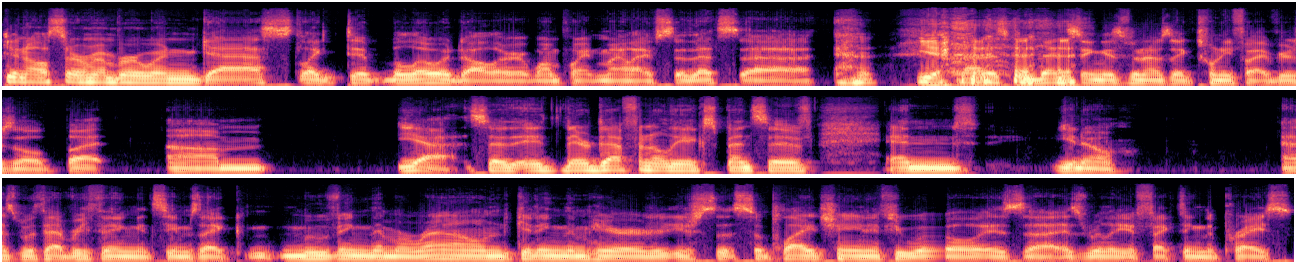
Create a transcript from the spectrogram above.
can also remember when gas like dipped below a dollar at one point in my life. So that's uh, yeah. not as convincing as when I was like 25 years old. But um, yeah, so it, they're definitely expensive, and you know, as with everything, it seems like moving them around, getting them here, your supply chain, if you will, is uh, is really affecting the price.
